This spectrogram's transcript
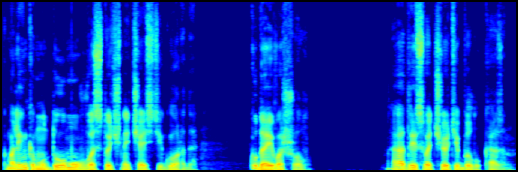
к маленькому дому в восточной части города, куда и вошел. Адрес в отчете был указан.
